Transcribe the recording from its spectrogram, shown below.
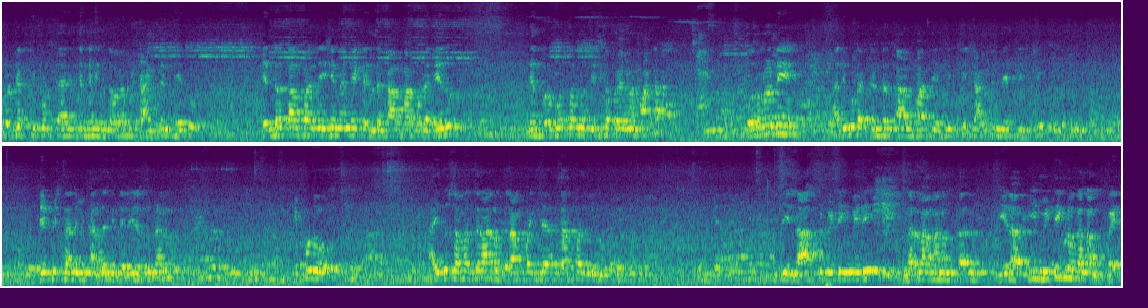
ప్రొజెక్ట్ ఇప్పుడు తయారు కానీ ఇంతవరకు శాంక్షన్ లేదు. టెండర్ కాన్ఫర్మేషన్ అనే టెండర్ కాన్ఫర్ కూడా లేదు. నేను ప్రభుత్వంలో తీసుకుపోయిన మాట. త్వరలోనే అది కూడా టెండర్ కాన్ఫర్ చేపించి శాంక్షన్ చేపించి చేపిస్తానని మీకు అందరికీ తెలియజేస్తున్నాను. ఇప్పుడు ఐదు సంవత్సరాలు గ్రామ పంచాయతీ సర్పంచ్ ఇది లాస్ట్ మీటింగ్ మీది. మరలా మనం కలు ఈడ ఈ మీటింగ్లో కలం. బయట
